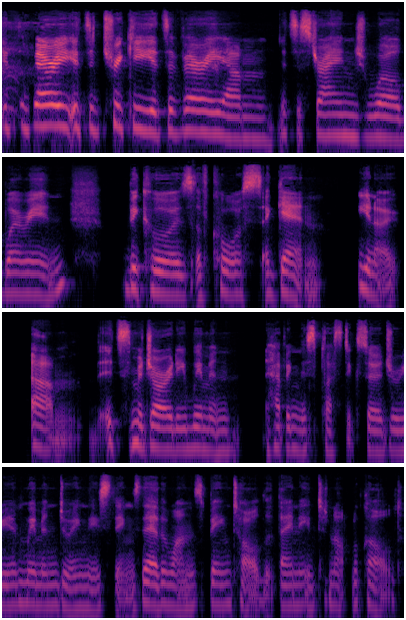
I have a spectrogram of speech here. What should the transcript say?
it's a very it's a tricky it's a very um it's a strange world we're in because of course again you know um it's majority women having this plastic surgery and women doing these things. They're the ones being told that they need to not look old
